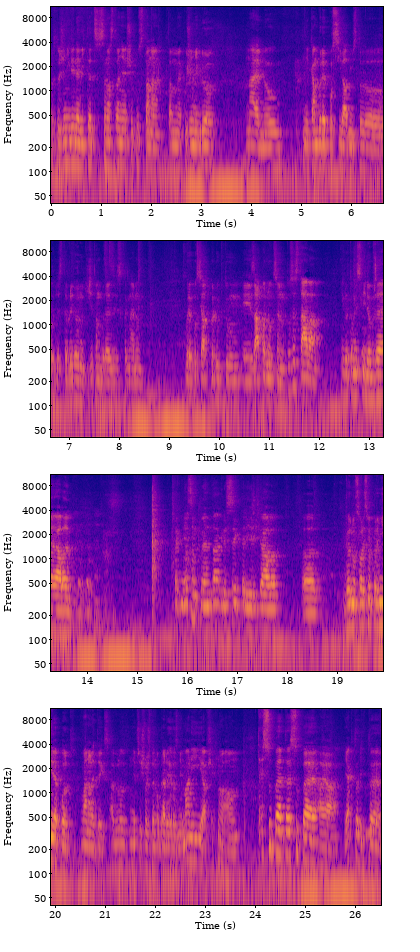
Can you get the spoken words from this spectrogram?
protože nikdy nevíte, co se na straně e-shopu stane. Tam jakože někdo najednou někam bude posílat místo, kde jste byli dohnutí, že tam bude zisk, tak najednou bude posílat produktům i západnou cenu. To se stává. Někdo to myslí dobře, ale... Tak měl jsem klienta kdysi, který říkal, uh, vyhodnocovali jsme první report v Analytics a bylo, mně přišlo, že ten obrat je hrozně malý a všechno a on, to je super, to je super a já, jak to, to je,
